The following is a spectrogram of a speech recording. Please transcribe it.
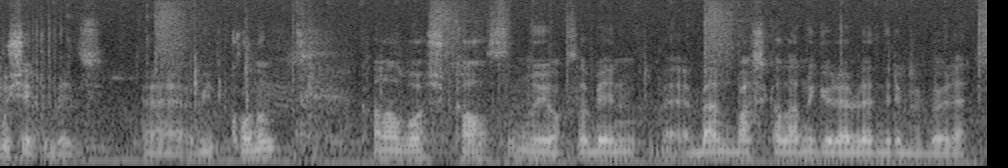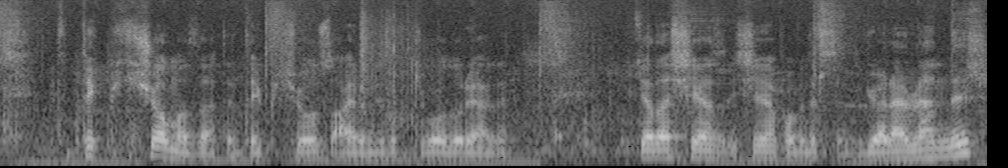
bu şekildeydi. Ee, bir konum kanal boş kalsın mı yoksa benim e, ben başkalarını görevlendireyim mi böyle? Tek bir kişi olmaz zaten. Tek bir kişi olursa ayrımcılık gibi olur yani. Ya da şey şey yapabilirsiniz. Görevlendir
